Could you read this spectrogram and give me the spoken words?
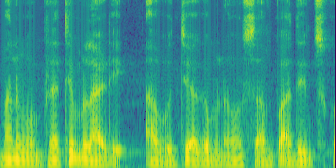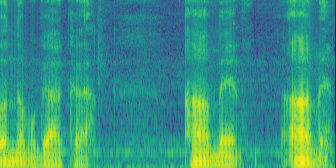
మనము బ్రతిమలాడి ఆ ఉద్యోగమును సంపాదించుకుందాము గాక. ఆమెన్ ఆమెన్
